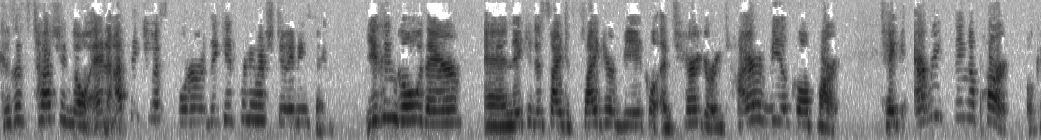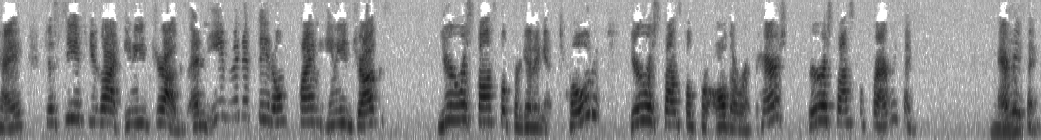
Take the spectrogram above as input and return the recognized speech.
cause it's touch and go. And at the U.S. border, they can pretty much do anything. You can go there and they can decide to flag your vehicle and tear your entire vehicle apart. Take everything apart, okay, to see if you got any drugs. And even if they don't find any drugs, you're responsible for getting it towed. You're responsible for all the repairs. You're responsible for everything. Mm-hmm. Everything.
